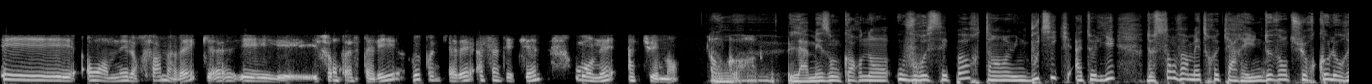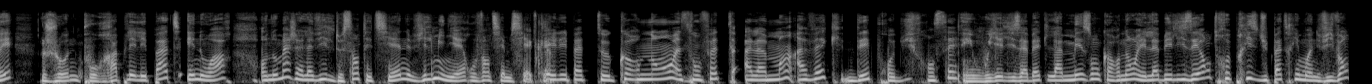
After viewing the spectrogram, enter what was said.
et ont emmené leur femme avec euh, et sont installés rue Pointe-Cadet à Saint-Étienne où on est actuellement encore. La maison Cornan ouvre ses portes, hein, une boutique atelier de 120 mètres carrés, une devanture colorée, jaune pour rappeler les pâtes et noire, en hommage à la ville de Saint-Étienne, ville minière au XXe siècle. Et les pâtes Cornan, elles sont faites à la main avec des produits français. Et oui, Elisabeth, la maison Cornan est labellisée entreprise du patrimoine vivant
